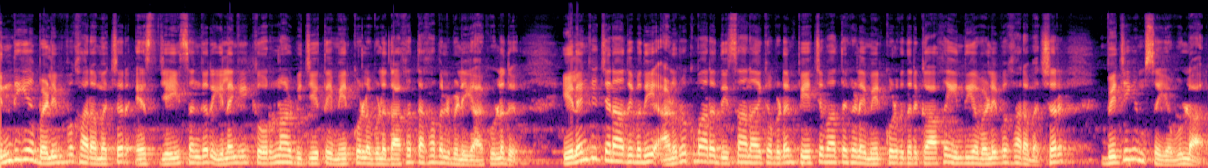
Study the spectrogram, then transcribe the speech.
இந்திய வெளிவிவகார அமைச்சர் எஸ். ஜெய்சங்கர் இலங்கைக்கு ஒருநாள் விஜயத்தை மேற்கொள்ள உள்ளதாக தகவல் வெளியாகியுள்ளது. இலங்கை ஜனாதிபதி அனுருகுமார திசாநாயகவிடம் பேச்சுவார்த்தைகளை மேற்கொள்வதற்காக இந்திய வெளிவிவகார அமைச்சர் விஜயம் செய்ய உள்ளார்.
